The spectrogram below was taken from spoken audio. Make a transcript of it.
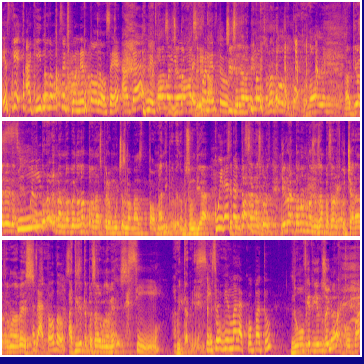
es que aquí nos vamos a exponer todos, ¿eh? Acá me expongo Ah, sí, sí, yo, no, te sí, expones no. tú. Sí, señora, aquí vamos a hablar todos de todos, ¿no? Aquí va a ser. Sí. Bueno, todas las mamás, bueno, no todas, pero muchas mamás toman y pues bueno, pues un día Cuida se te pasan su- las cosas. Yo creo que a todo se nos han pasado las cucharadas alguna vez. O sea, a todos. ¿A ti se te ha pasado alguna vez? Sí. A mí también. Sí, soy bien mala copa, ¿tú? No, fíjate, yo no soy ¿No? mala copa,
